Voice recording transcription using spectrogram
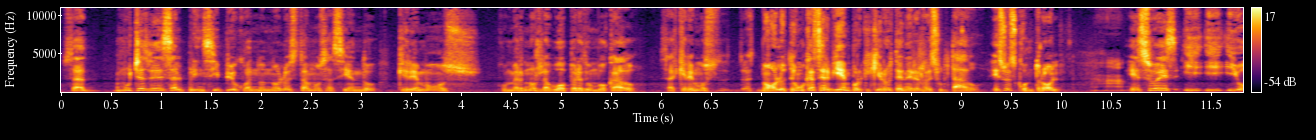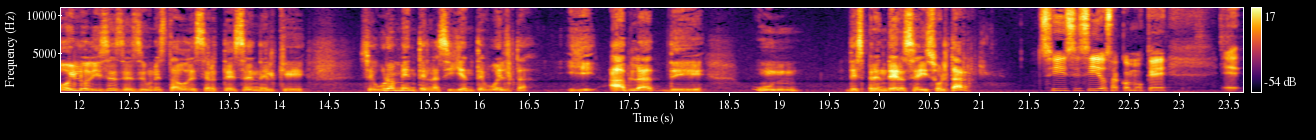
O sea, muchas veces al principio cuando no lo estamos haciendo, queremos comernos la whopper de un bocado. O sea, queremos, no, lo tengo que hacer bien porque quiero tener el resultado. Eso es control. Ajá. Eso es, y, y- y hoy lo dices desde un estado de certeza en el que seguramente en la siguiente vuelta, y habla de un desprenderse y soltar. Sí, sí, sí, o sea, como que eh,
